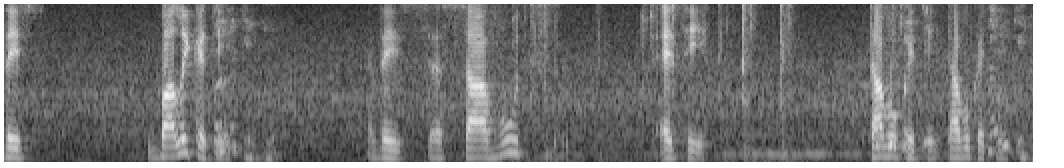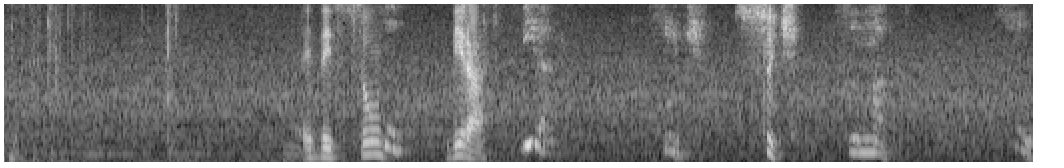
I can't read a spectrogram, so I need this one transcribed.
This balık eti. Balık eti. This uh, savut eti. Tavuk Tavuk eti. eti. Tavuk eti. This su. Su. Bira. Bira. Suç. Suç. Sunmak. Su.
